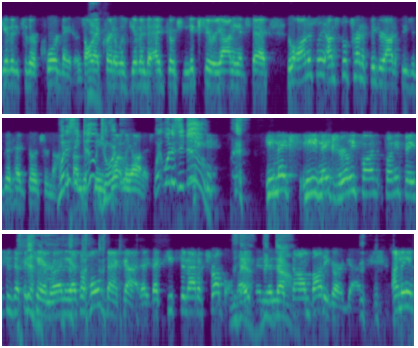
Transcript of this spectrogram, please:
given to their coordinators. All Yeah. that credit was given to head coach Nick Sirianni instead, who honestly, I'm still trying to figure out if he's a good head coach or not. What does he I'm do, Jordan? Bluntly honest. What, what does he do? He makes he makes really fun funny faces at the Yeah. camera, and he has a holdback guy that, that keeps him out of trouble, Yeah, right? and then that Dom. Bodyguard guy. I mean,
